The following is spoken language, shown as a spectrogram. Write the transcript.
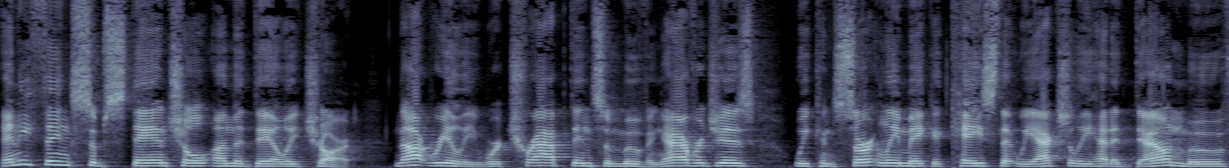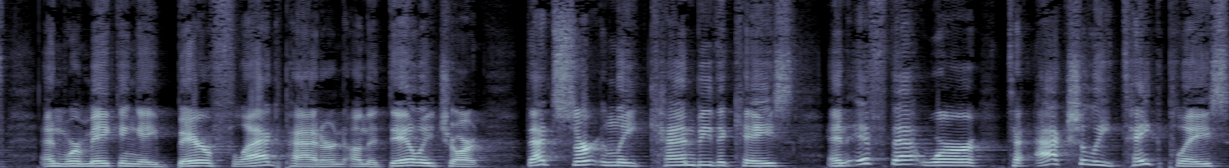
anything substantial on the daily chart. Not really. We're trapped in some moving averages. We can certainly make a case that we actually had a down move and we're making a bear flag pattern on the daily chart. That certainly can be the case. And if that were to actually take place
